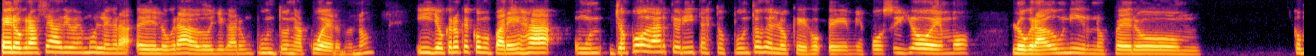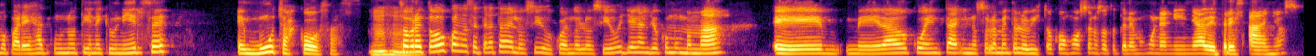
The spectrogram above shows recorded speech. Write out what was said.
pero gracias a Dios hemos eh, logrado llegar a un punto en acuerdo, ¿no? Y yo creo que como pareja, un, yo puedo darte ahorita estos puntos de lo que eh, mi esposo y yo hemos logrado unirnos, pero mm, como pareja uno tiene que unirse en muchas cosas, sobre todo cuando se trata de los hijos. Cuando los hijos llegan, yo como mamá eh, me he dado cuenta, y no solamente lo he visto con José, nosotros tenemos una niña de tres años,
